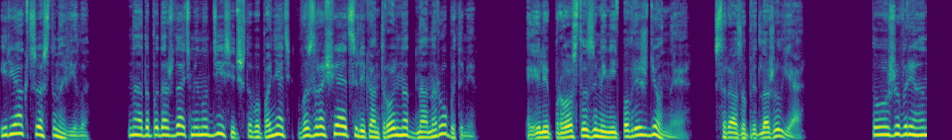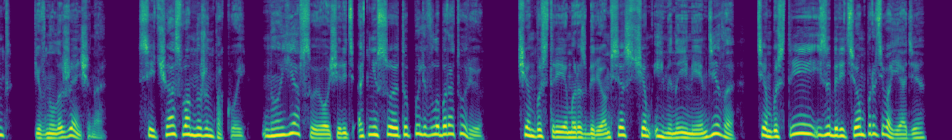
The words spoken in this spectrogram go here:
и реакцию остановила. Надо подождать минут десять, чтобы понять, возвращается ли контроль над нанороботами». «Или просто заменить поврежденные», — сразу предложил я. «Тоже вариант», — кивнула женщина. «Сейчас вам нужен покой, но я, в свою очередь, отнесу эту пыль в лабораторию. Чем быстрее мы разберемся, с чем именно имеем дело, тем быстрее изобретем противоядие».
